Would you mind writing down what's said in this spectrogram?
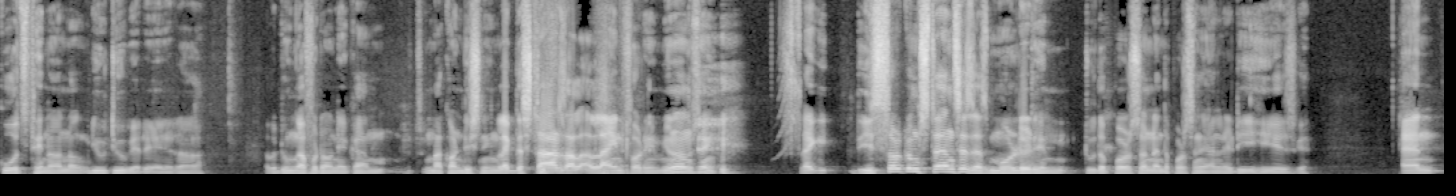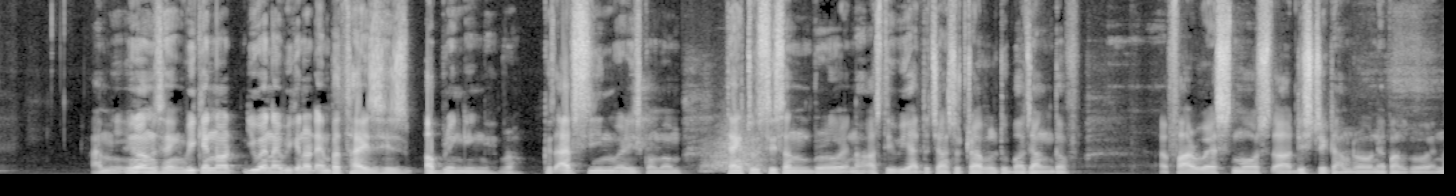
कोच थिएन न युट्युबहरू हेरेर अब ढुङ्गा फुटाउने काममा conditioning like the stars are align for him you know सिङ like his circumstances has molded him to the person and the personality he is के and I mean, you know what I'm saying? We cannot, you and I, we cannot empathize his upbringing, where he's come from. Thanks to Sisan, bro. You know, Asti, we had the chance to travel to Bajang, the f- uh, far westmost uh, district, हाम्रो नेपालको होइन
